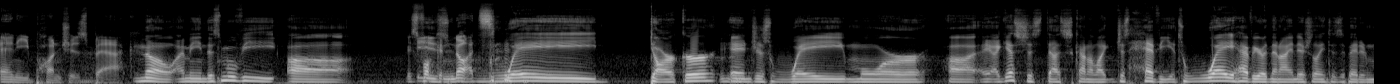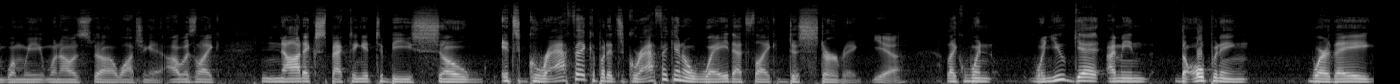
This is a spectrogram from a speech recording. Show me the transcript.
any punches back. No, I mean this movie uh, It's is fucking nuts. way darker Mm-hmm. and just way more. Uh, I guess just that's kind of like just heavy. It's way heavier than I initially anticipated when we when I was uh, watching it. I was like not expecting it to be so. It's graphic, but it's graphic in a way that's like disturbing. yeah. like when when you get i mean the opening where they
